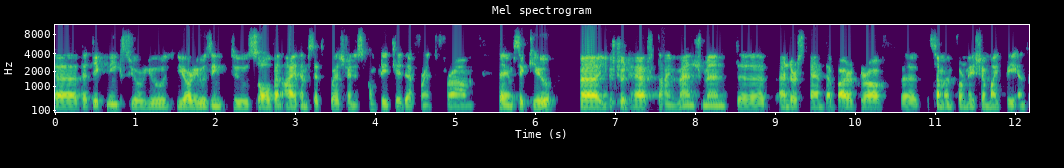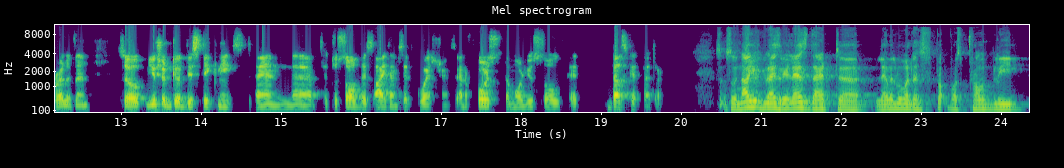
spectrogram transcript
uh, the techniques you're use you're using to solve an item set question is completely different from the MCQ. Uh, you should have time management, uh, understand the paragraph. Uh, some information might be irrelevant. So you should get these techniques and uh, to solve these item set questions. And of course, the more you solve, it does get better. So, so now you guys realize that uh, level one was, was probably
